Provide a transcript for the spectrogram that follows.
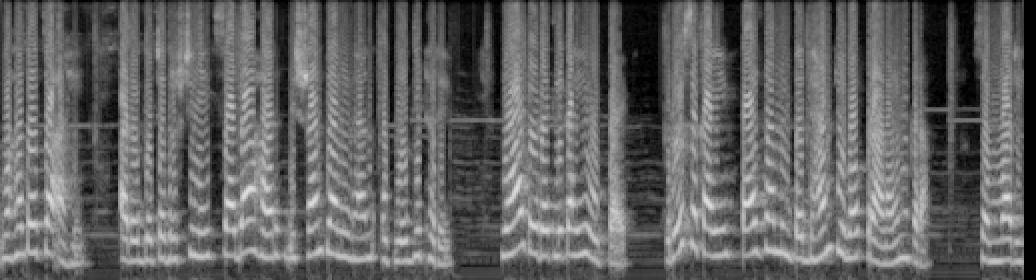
महत्त्वाचा आहे. आरोग्याच्या दृष्टीने साधा आहार विश्रांती आणि ध्यान उपयोगी ठरेल. या आठवड्यातले काही उपाय. रोज सकाळी पाच दहा मिनिटं ध्यान किंवा प्राणायाम करा. सोमवारी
